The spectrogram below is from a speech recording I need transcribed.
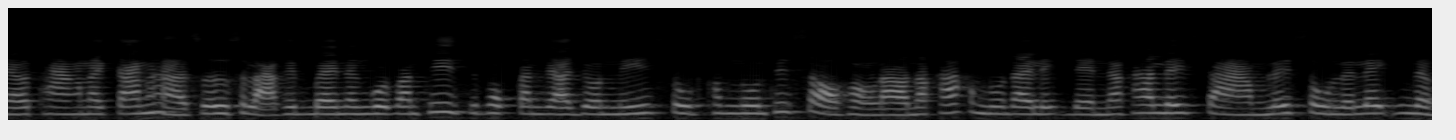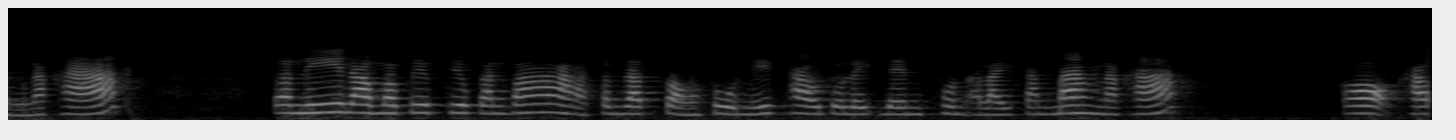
แนวทางในการหาซื้อสลากกินแบ่งในงวดวันที่ 16 กันยายนนี้ สูตรคำนวณที่ 2 ของเรานะคะคำนวณได้เลขเด่นนะคะ เลข 3 เลข0และเลข 1 นะคะ ตอนนี้เรามาเปรียบเทียบกันว่าสำหรับ 2 สูตรนี้เข้าตัวเลขเด่นชนอะไรกันบ้างนะคะ ก็เข้า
